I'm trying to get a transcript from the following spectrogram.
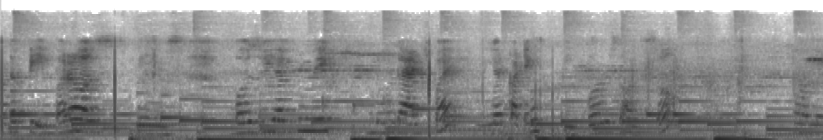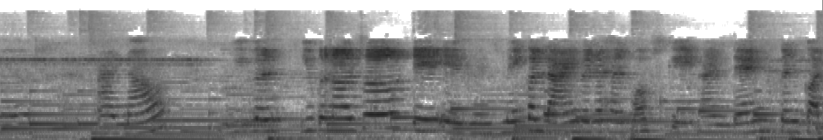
or the paper also, spoons. First we have to make that's why we are cutting papers also. And now we will you can also take make a line with the help of scale and then you can cut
